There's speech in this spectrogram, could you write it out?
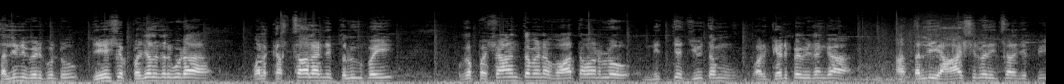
తల్లిని వేడుకుంటూ దేశ ప్రజలందరూ కూడా వాళ్ళ కష్టాలన్నీ తొలగిపోయి ఒక ప్రశాంతమైన వాతావరణంలో నిత్య జీవితం వారు గడిపే విధంగా ఆ తల్లి ఆశీర్వదించాలని చెప్పి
